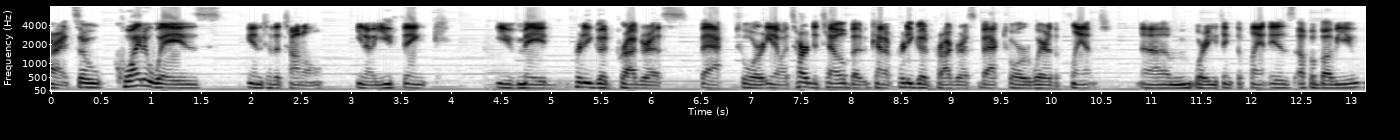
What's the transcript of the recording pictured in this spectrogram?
All right, so quite a ways into the tunnel. You know, you think you've made pretty good progress back toward. You know, it's hard to tell, but kind of pretty good progress back toward where the plant, um, where you think the plant is up above you.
